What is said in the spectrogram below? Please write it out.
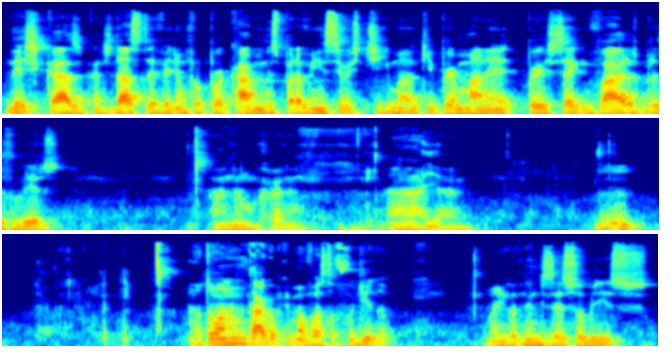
Neste caso, candidatos deveriam propor caminhos para vencer o estigma que persegue vários brasileiros. Ah, não, cara. Ai, ai. Hum. Eu tô tomando muita água porque minha voz tá fodida. Mas o que eu tenho a dizer sobre isso?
